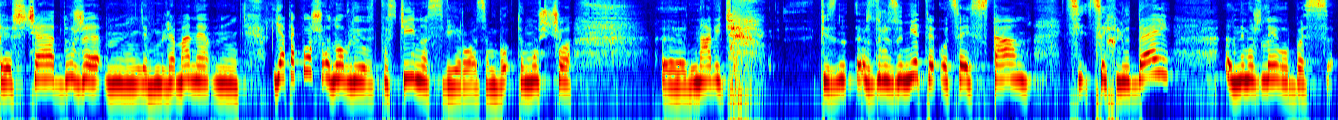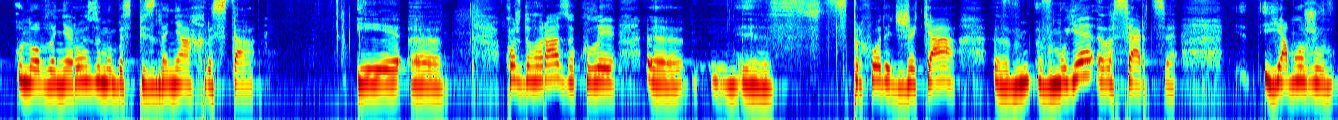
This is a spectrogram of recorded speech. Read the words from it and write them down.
Е, Ще дуже для мене я також оновлюю постійно свій розум, бо тому що е, навіть зрозуміти оцей стан цих людей неможливо без оновлення розуму, без пізнання Христа. І е, кожного разу, коли е, е, приходить життя в, в моє е, серце, я можу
